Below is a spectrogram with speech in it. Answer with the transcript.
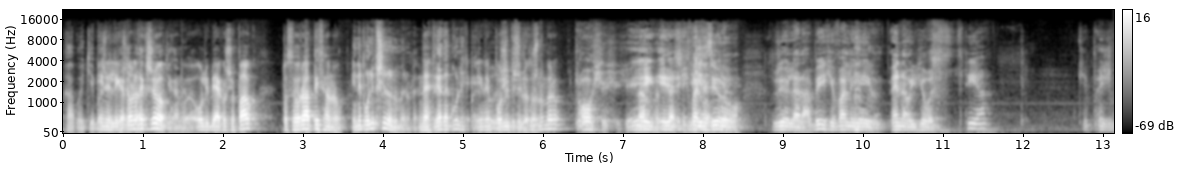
Κάπου εκεί. Είναι μπας, λίγα. μπας, Τώρα δεν μπας, ξέρω. και έκανε. Ο Ολυμπιακός και ο Πάουκ το θεωρώ απίθανο. Είναι πολύ ψηλό νούμερο. ρε. Ναι. 30 γκολ έχει πάρει. Είναι από πολύ τους ψηλό το επιθετικούς. νούμero. Όχι, όχι. όχι. Να Ε, έχουμε ε, φτάσει Έχει εκεί. βάλει Είναι δύο, δύο Λαραμπή, έχει βάλει ένα ο Γεωβατρία. Και έχει-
